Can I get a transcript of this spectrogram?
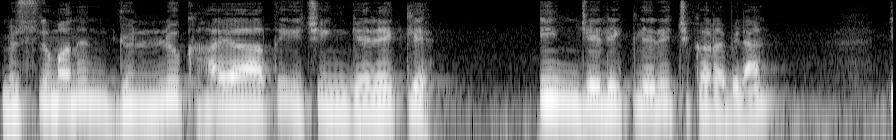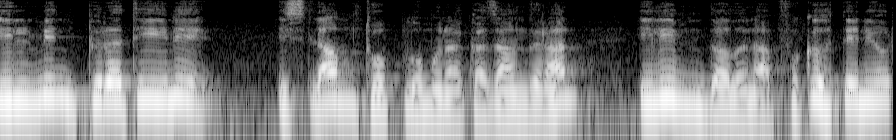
Müslümanın günlük hayatı için gerekli incelikleri çıkarabilen, ilmin pratiğini İslam toplumuna kazandıran ilim dalına fıkıh deniyor.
